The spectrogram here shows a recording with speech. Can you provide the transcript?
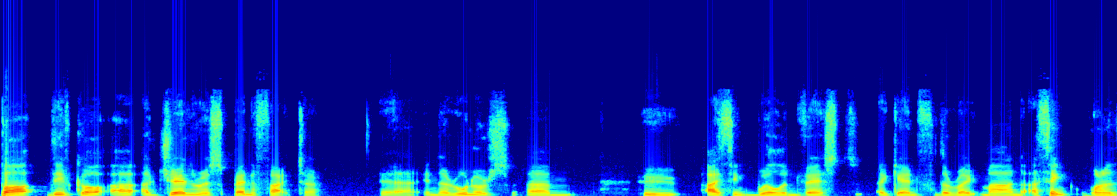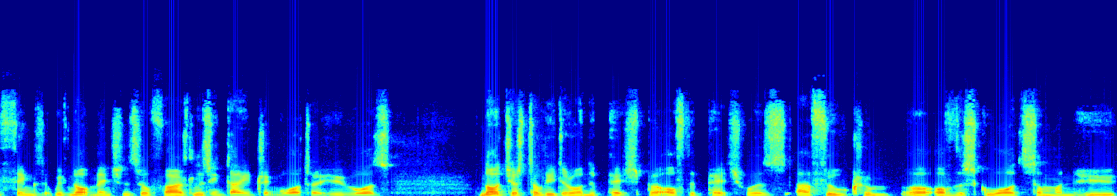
But they've got a, a generous benefactor uh, in their owners. Um, who I think will invest again for the right man. I think one of the things that we've not mentioned so far is losing Danny Drinkwater, who was not just a leader on the pitch, but off the pitch was a fulcrum of the squad, someone who,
